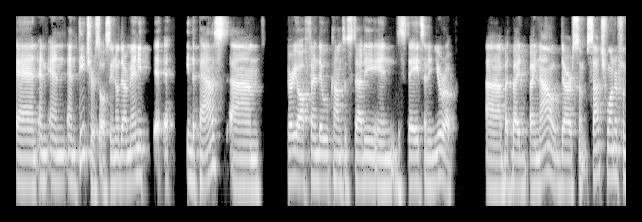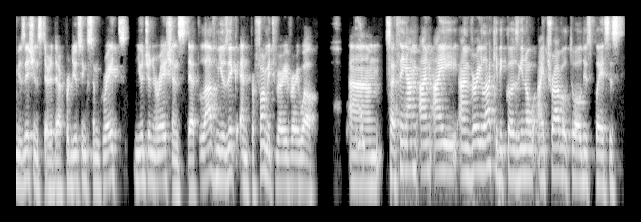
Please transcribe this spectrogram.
and and and and teachers also. You know, there are many eh, eh, in the past. Um, very often they will come to study in the states and in Europe. Uh, but by by now there are some such wonderful musicians there that are producing some great new generations that love music and perform it very very well. Um, so I think I'm I'm I I'm very lucky because you know I travel to all these places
